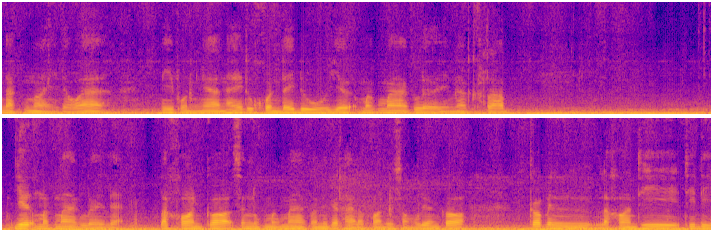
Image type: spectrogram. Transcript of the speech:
หนักหน่อย แต่ว่ามีผลงานให้ทุกคนได้ดูเยอะมาก ๆเลยนะครับ เยอะมาก ๆเลยแหละ ละครก็สนุกมากๆ ตอนนี้ก็ถ่ายละครไปสองเรื่องก็ก็เป็นละครที่ที่ดี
